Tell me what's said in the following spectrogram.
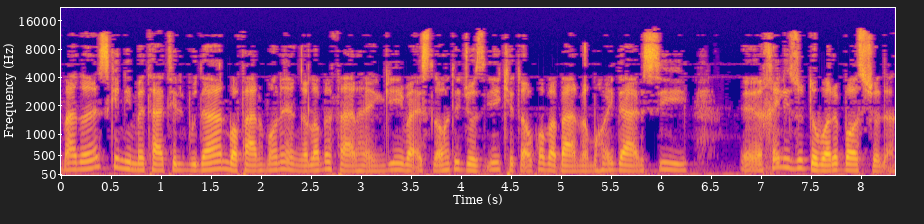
مدارس که نیمه تعطیل بودن با فرمان انقلاب فرهنگی و اصلاحات جزئی کتابها و برنامه های درسی خیلی زود دوباره باز شدن.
